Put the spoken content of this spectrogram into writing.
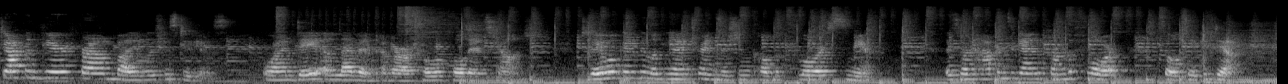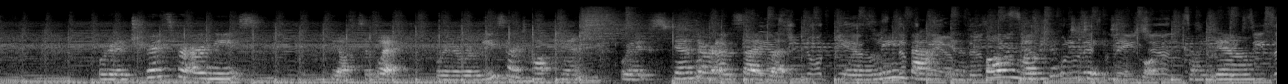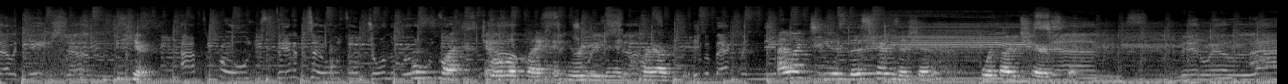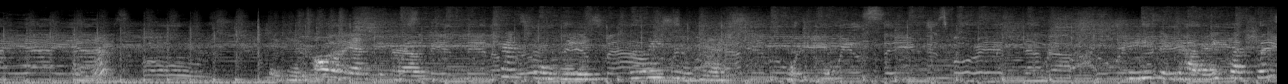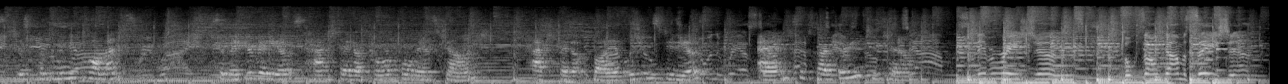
Jacqueline here from Body Evolution Studios. We're on day 11 of our October pole dance challenge. Today we're going to be looking at a transition called the floor smear. This one happens again from the floor, so we'll take it down. We're going to transfer our knees the opposite way. We're going to release our top hand. We're going to extend our outside leg. We're going to lean back in a falling motion to take it to the floor. Coming down here. What it will look like if you were using it choreography. I like to use this transition with our chair spin. Taking it all the way down to the ground, transferring knees, releasing the hands, Please, if you have any questions, just put them in your comments. Submit your videos, hashtag October Pole Dance Challenge, hashtag Body Evolution Studios, and subscribe to our YouTube channel. Liberations, focus on conversation.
